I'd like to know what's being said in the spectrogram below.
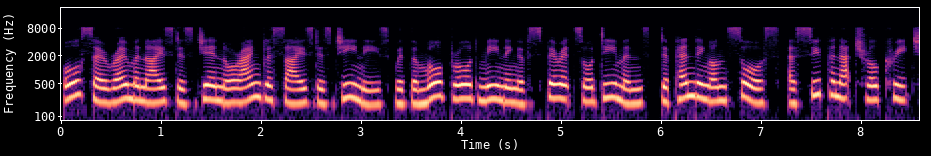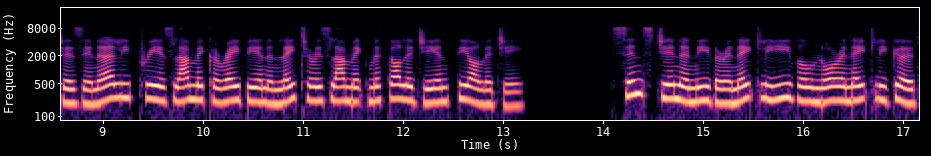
also romanized as jinn or anglicized as genies with the more broad meaning of spirits or demons, depending on source, are supernatural creatures in early pre-Islamic Arabian and later Islamic mythology and theology. Since jinn are neither innately evil nor innately good,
